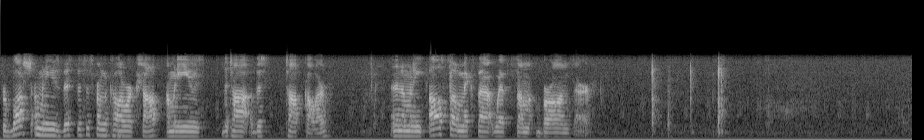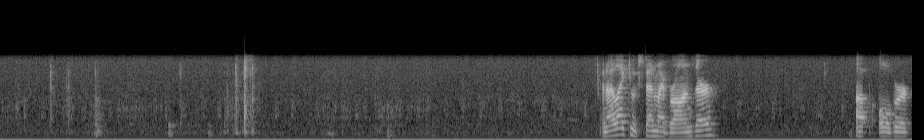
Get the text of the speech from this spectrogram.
For blush, I'm going to use this. This is from the Color Workshop. I'm going to use the top, this top color. And then I'm going to also mix that with some bronzer. And I like to extend my bronzer up over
